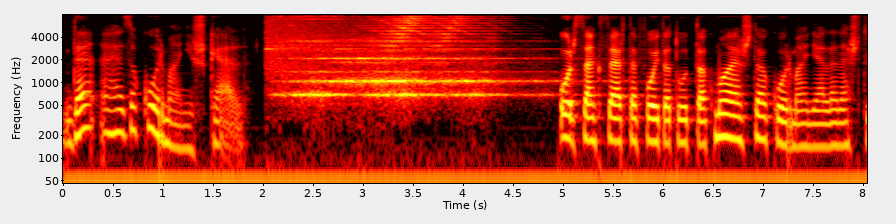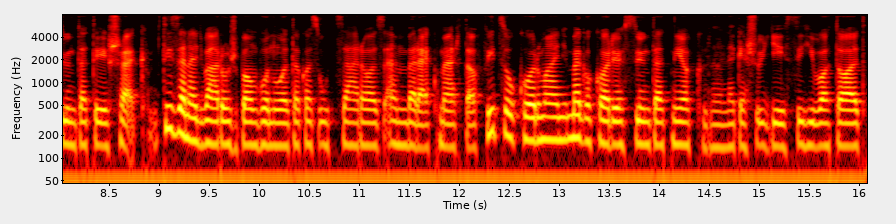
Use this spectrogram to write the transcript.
de ehhez a kormány is kell. Országszerte folytatódtak ma este a kormányellenes tüntetések. 11 városban vonultak az utcára az emberek, mert a Ficó kormány meg akarja szüntetni a különleges ügyészi hivatalt,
